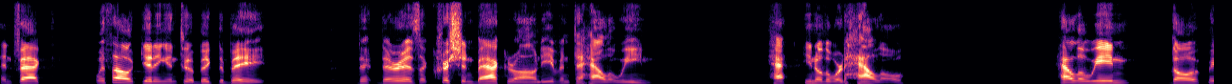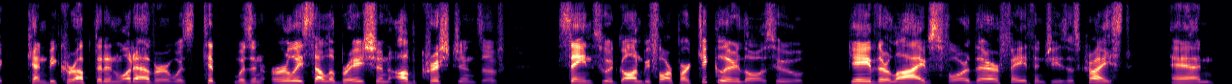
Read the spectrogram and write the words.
In fact, without getting into a big debate, there is a Christian background even to Halloween. Ha- you know the word hallow. Halloween, though it can be corrupted and whatever, was tip- was an early celebration of Christians of saints who had gone before, particularly those who gave their lives for their faith in Jesus Christ. And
